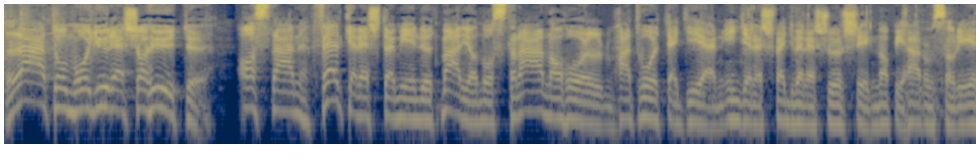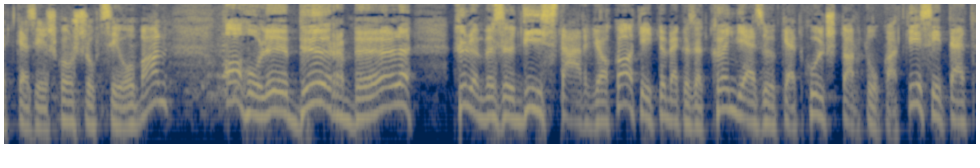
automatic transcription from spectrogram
Látom, hogy üres a hűtő. Aztán felkerestem én őt Mária Nosztrán, ahol hát volt egy ilyen ingyenes fegyveres őrség napi háromszori étkezés konstrukcióban, ahol ő bőrből különböző dísztárgyakat, így többek között könyvjelzőket, kulcstartókat készített,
